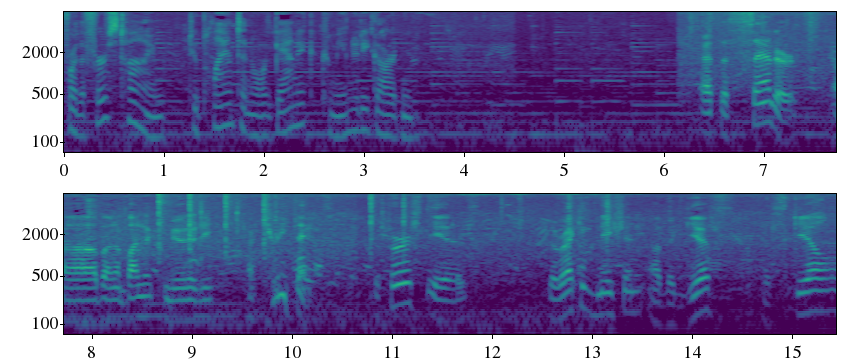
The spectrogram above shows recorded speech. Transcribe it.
for the first time to plant an organic community garden. At the center of an abundant community are three things. The first is the recognition of the gifts, the skills,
